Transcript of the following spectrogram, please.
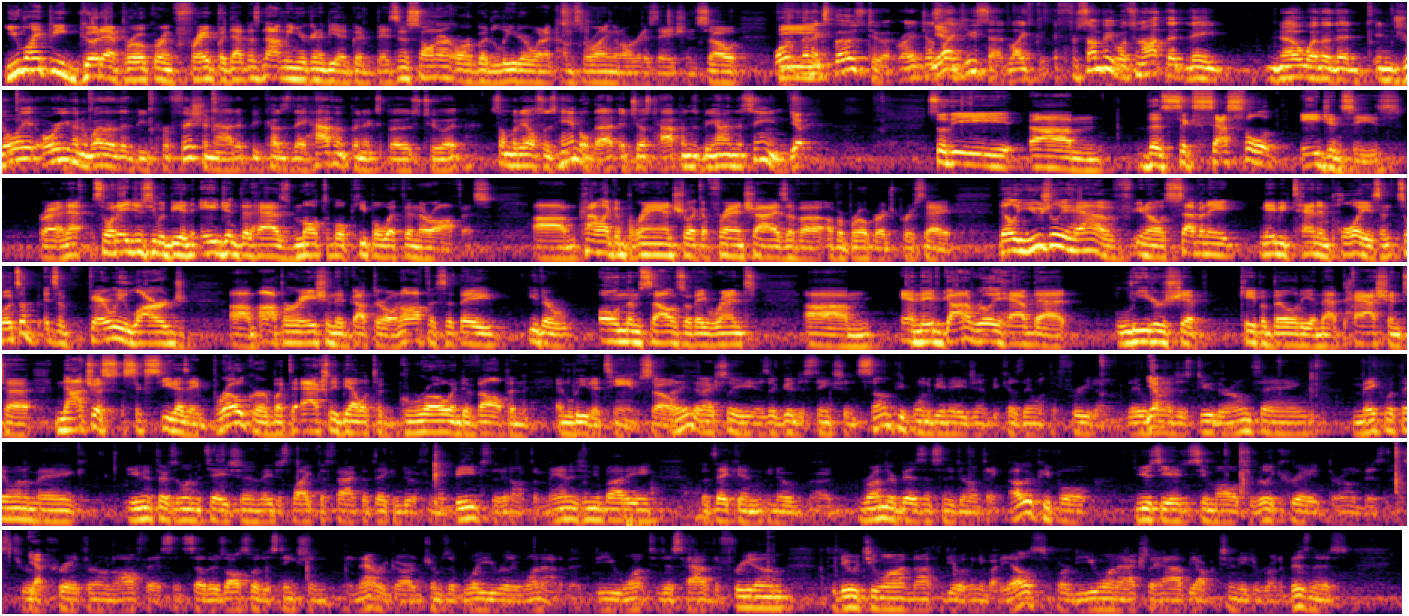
you might be good at brokering freight, but that does not mean you're going to be a good business owner or a good leader when it comes to running an organization. So Or the- been exposed to it, right? Just Yeah. like you said. Like for some people, it's not that they know whether they'd enjoy it or even whether they'd be proficient at it because they haven't been exposed to it. Somebody else has handled that. It just happens behind the scenes. Yep. So the um, the successful agencies, right? And that so an agency would be an agent that has multiple people within their office, um, kind of like a branch or like a franchise of a of a brokerage per se. They'll usually have you know seven, eight, maybe ten employees, and so it's a it's a fairly large um, operation. They've got their own office that they either own themselves or they rent, um, and they've got to really have that leadership capability and that passion to not just succeed as a broker, but to actually be able to grow and develop and, and lead a team. So I think that actually is a good distinction. Some people want to be an agent because they want the freedom. They Yep. want to just do their own thing, make what they want to make. Even if there's a limitation, they just like the fact that they can do it from the beach, that they don't have to manage anybody, that they can, you know, uh, run their business and do their own thing. Other people use the agency model to really create their own business, to really Yep. create their own office. And so there's also a distinction in that regard in terms of what do you really want out of it. Do you want to just have the freedom to do what you want, not to deal with anybody else, or do you want to actually have the opportunity to run a business?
